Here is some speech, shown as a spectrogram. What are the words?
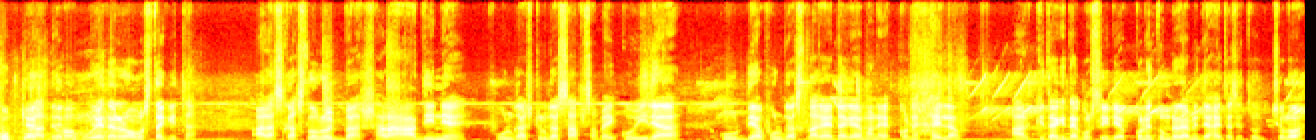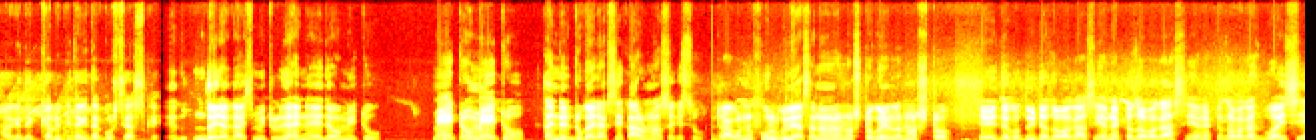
খুব দেখো ওয়েদারের অবস্থা কিতা? আর আজকে আসলো রবিবার সারাদিনে ফুল গাছ টুল গাছ সাফ সাফাই কইরা কুট দিয়া ফুল গাছ লাগাই টাগায় মানে এক্ষণে খাইলাম। আর কিতা কিতা করছি এক্ষণে তোমরা আমি দেখাইতেছি। তো চলো আগে দেখাল কিতা কিতা করছি আজকে। দইরা গাছ মিটু দেখাই না এই দেখো মিটু। মিটু মিটু তাই ঢুকাই রাখছি, কারণ আছে কিছু। ড্রাগনের ফুলগুলি আছে না না, নষ্ট করে নষ্ট। সেই দেখো, দুইটা জবা গাছ এখানে একটা জবা গাছ এখানে একটা জবা গাছ বয়াইছি।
